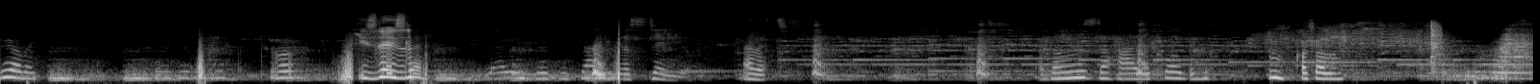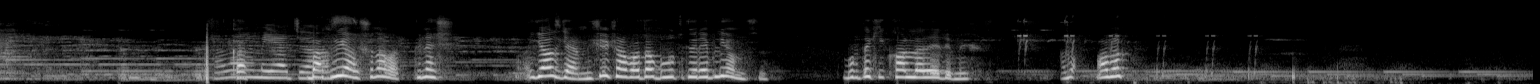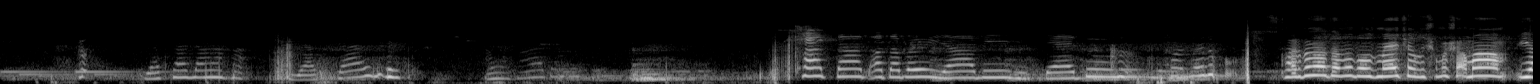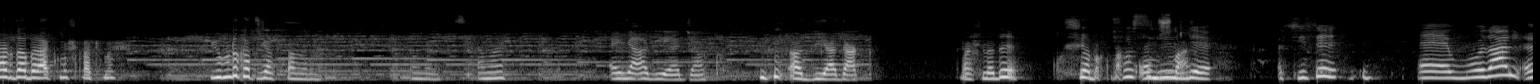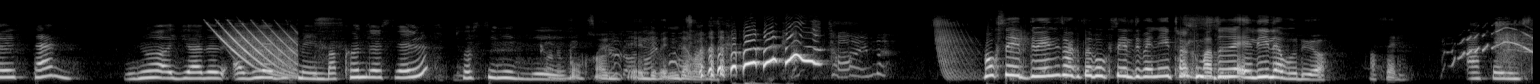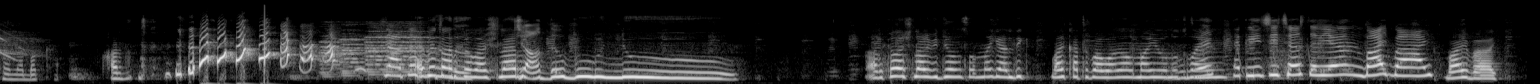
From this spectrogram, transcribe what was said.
Rüya bekle. Şu video bitsin. Şunu izle izle. Gösteriyor. Evet. Adamımız da harika oldu. Hı, kaçalım. Kalamayacağız. Bak Rüya şuna bak. Güneş. Yaz gelmiş. Hiç havada bulut görebiliyor musun? Buradaki karlar erimiş. Ama Ama bak. Yaşarlar ama yaşar. Kardan adamıyla birlikte dur. Karları Kardan adamı bozmaya çalışmış ama yarıda bırakmış kaçmış. Yumruk atacak sanırım. Evet ama eli arayacak. Acıyacak. Başladı. Koşuya bak bak omuzlar. Size e, üstten bunu yarın evine gitmeyin. Bakın gösterin çok sinirli. Boks el- eldiveni de var. Boks eldiveni taktı. Boks eldiveni takmadığı eliyle vuruyor. Aferin. Aferin sana bakın. Kardan... Cadı evet arkadaşlar. Cadı burnu. Arkadaşlar videonun sonuna geldik. Like atıp abone olmayı unutmayın. Hepinizi çok seviyorum. Bye bye. Bay bay.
